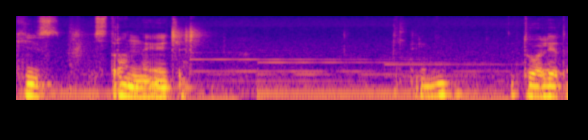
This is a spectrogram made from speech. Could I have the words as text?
Какие странные эти туалеты.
